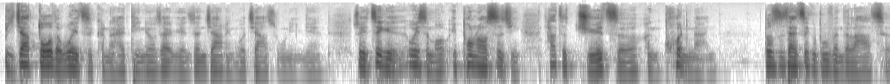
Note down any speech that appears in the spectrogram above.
比较多的位置可能还停留在原生家庭或家族里面。所以，这个为什么一碰到事情，他的抉择很困难，都是在这个部分的拉扯。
